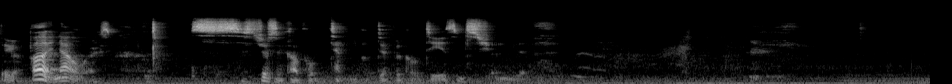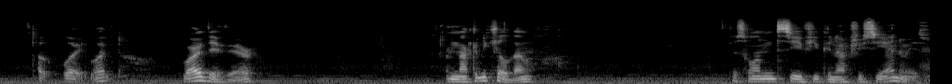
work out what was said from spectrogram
There you go. Alright, now it works. It's, it's just a couple of technical difficulties. It's showing you that. Oh, wait, what? Why are they there? I'm not gonna kill them. Just wanted to see if you can actually see enemies.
